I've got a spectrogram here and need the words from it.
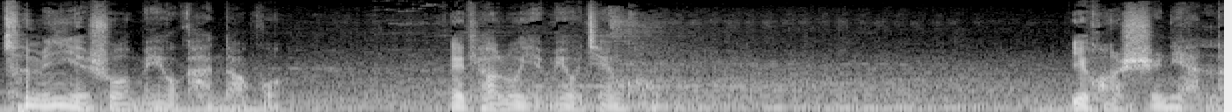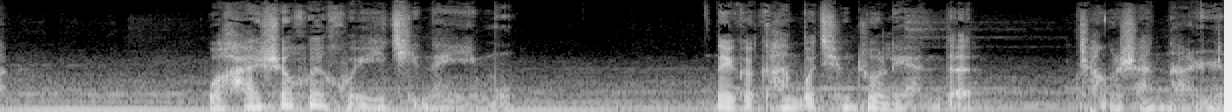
村民也说没有看到过，那条路也没有监控。一晃十年了，我还是会回忆起那一幕，那个看不清楚脸的长衫男人。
